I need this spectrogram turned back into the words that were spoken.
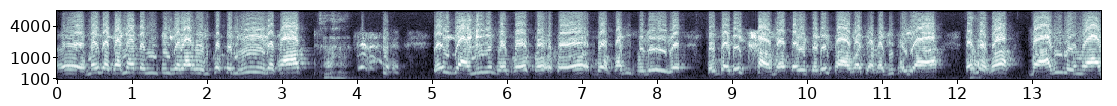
เออ ไม่แต่คณะรัฐมนตรีกลาโหมก็เป็นพี่นะครับฮ่าแล้วอีกอย่างหนึงเนี่ยผมขอขอขอบอกท่านพลเลยนะผมไปได้ข่าวมาไปไปได้ข่าวมาจากอยุธยาเขาบอกว่าหมาที่โรงงาน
